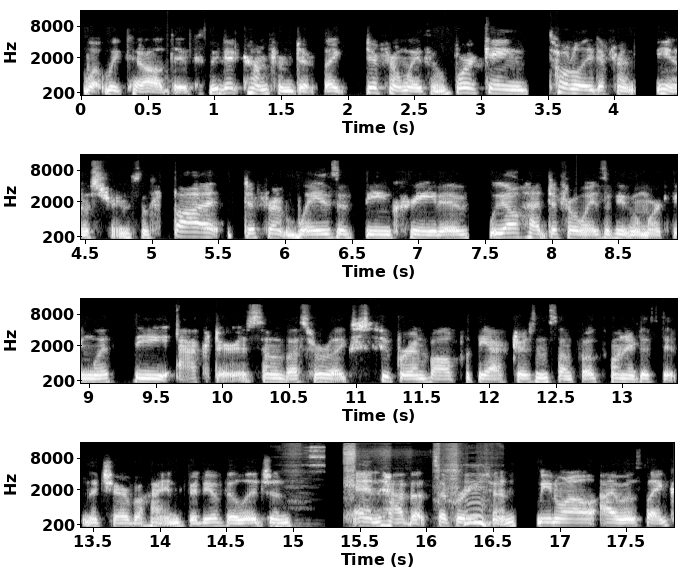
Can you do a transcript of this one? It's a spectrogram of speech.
what we could all do. Because we did come from di- like different ways of working, totally different, you know, streams of thought, different ways of being creative. We all had different ways of even working with the actors. Some of us were like super involved with the actors, and some folks wanted to sit in the chair behind Video Village and and have that separation. Meanwhile, I was like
